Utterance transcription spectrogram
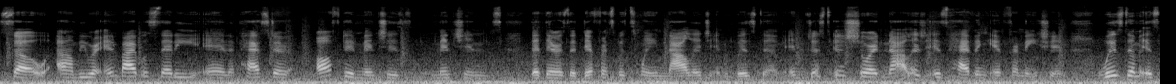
So um, we were in Bible study, and a pastor often mentions mentions that there is a difference between knowledge and wisdom. And just in short, knowledge is having information. Wisdom is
